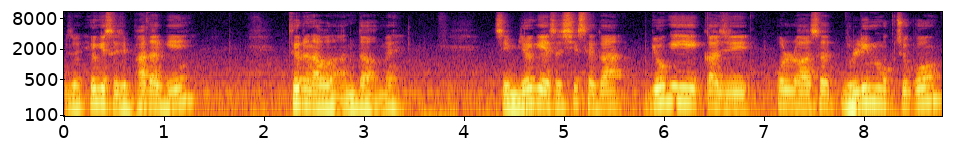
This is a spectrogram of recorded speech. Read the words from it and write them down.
그죠? 여기서 이제 바닥이 드러나고 난 다음에 지금 여기에서 시세가 여기까지 올라와서 눌림목 주고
